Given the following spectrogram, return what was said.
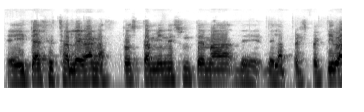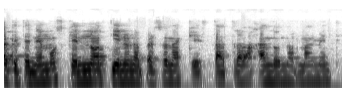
eh, y te hace echarle ganas. Entonces también es un tema de, la perspectiva que tenemos que no tiene una persona que está trabajando normalmente.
